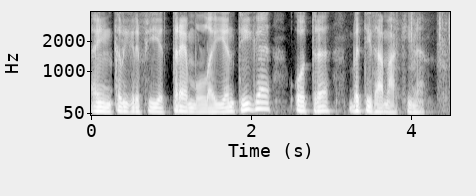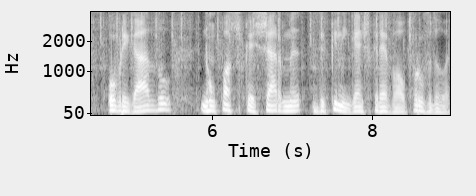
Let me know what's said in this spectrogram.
em caligrafia trêmula e antiga, outra batida à máquina. Obrigado, não posso queixar-me de que ninguém escreve ao provedor.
